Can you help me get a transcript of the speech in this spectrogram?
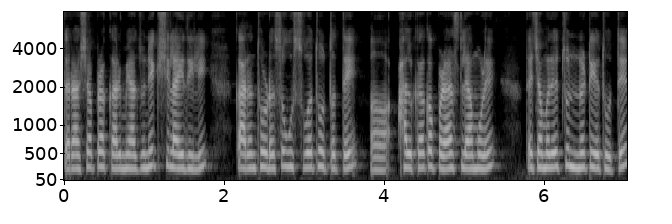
तर अशा प्रकारे मी अजून एक शिलाई दिली. कारण थोडंसं उसवत होतं ते. हलका कपडा असल्यामुळे त्याच्यामध्ये चुन्नट येत होते.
